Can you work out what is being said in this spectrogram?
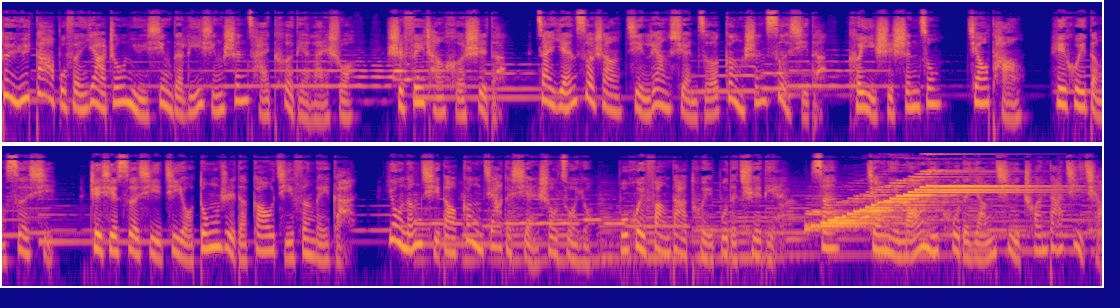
对于大部分亚洲女性的梨形身材特点来说，是非常合适的。在颜色上尽量选择更深色系的，可以是深棕、焦糖、黑灰等色系。这些色系既有冬日的高级氛围感，又能起到更加的显瘦作用，不会放大腿部的缺点。三，教你毛呢裤的洋气穿搭技巧。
